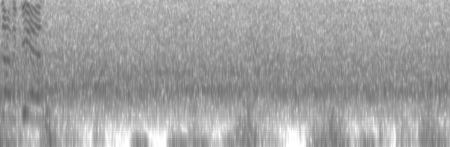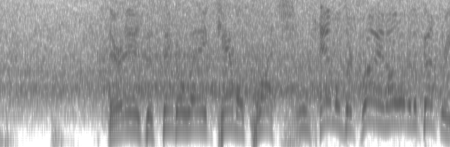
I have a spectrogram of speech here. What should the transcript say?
not again. There it is, the single leg camel clutch. Mm, Camels are crying all over the country.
